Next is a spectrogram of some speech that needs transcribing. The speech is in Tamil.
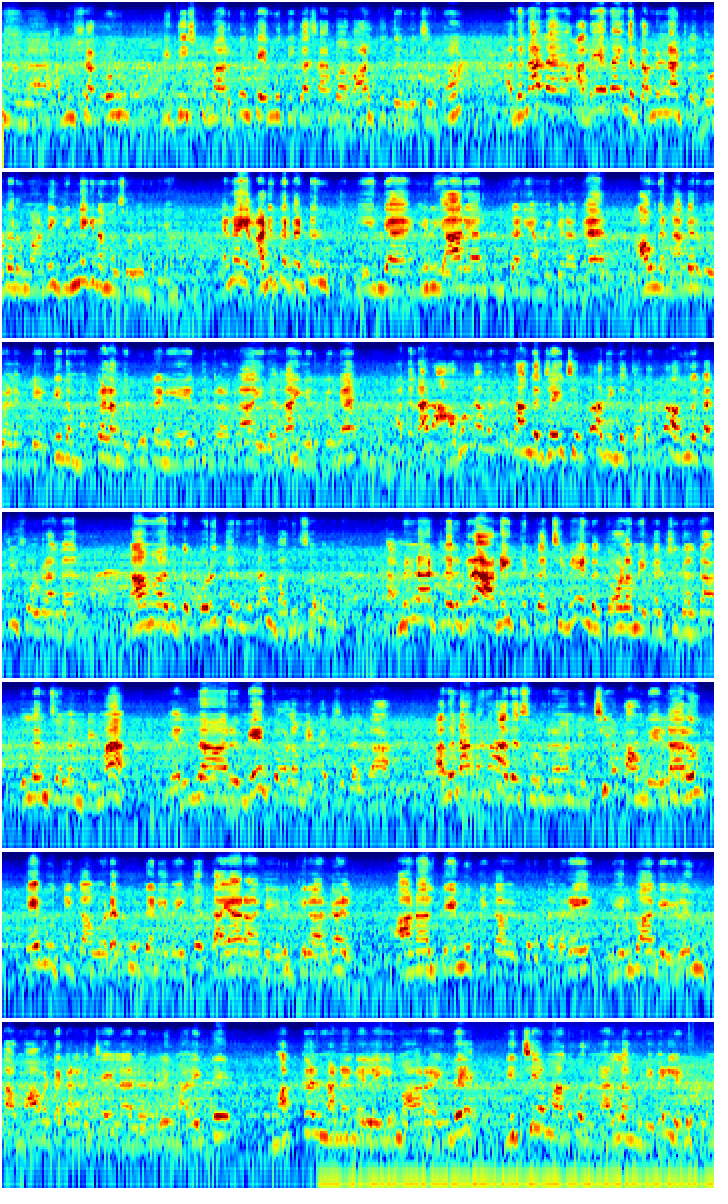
அமித்ஷாக்கும் நிதிஷ்குமாருக்கும் தேமுதிக சார்பாக வாழ்த்து தெரிவிச்சிருக்கோம். அதனால் அதே தான் இங்கே தமிழ்நாட்டில் தொடருமான்னு இன்றைக்கி நம்ம சொல்ல முடியும். ஏன்னா அடுத்த கட்டம் இங்கே இரு யார் யார் கூட்டணி அமைக்கிறாங்க? அவங்க நகர்வுகள் எப்படி இருக்குது இந்த மக்கள் அந்த கூட்டணியை ஏற்றுக்கிறாங்களா இதெல்லாம் இருக்குங்க. அதனால் அவங்க வந்து நாங்கள் ஜெயிச்சிருக்கோம் அது இங்கே தொடரும் அவங்க கட்சி சொல்கிறாங்க நாம் அதுக்கு பொறுத்து இருந்து தான் பதில் சொல்ல முடியும். தமிழ்நாட்டில் இருக்கிற அனைத்து கட்சியுமே எங்கள் தோழமை கட்சிகள் தான். இல்லைன்னு சொல்ல முடியுமா? எல்லாருமே தோழமை கட்சிகள் தான். அதனால தான் அதை சொல்கிறோம் நிச்சயம் அவங்க எல்லாரும் தேமுதிகவோட கூட்டணி வைக்க தயாராக இருக்கிறார்கள். ஆனால் தேமுதிகவை பொறுத்தவரை நிர்வாகிகளையும் மாவட்ட கழக செயலாளர்களையும் அழைத்து மக்கள் மனநிலையும் ஆராய்ந்து நிச்சயமாக ஒரு நல்ல முடிவை எடுக்கும்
